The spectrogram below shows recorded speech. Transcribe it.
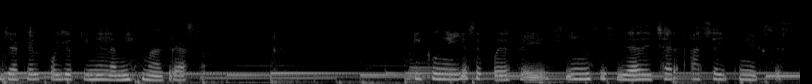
ya que el pollo tiene la misma grasa. Y con ello se puede freír sin necesidad de echar aceite en exceso.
